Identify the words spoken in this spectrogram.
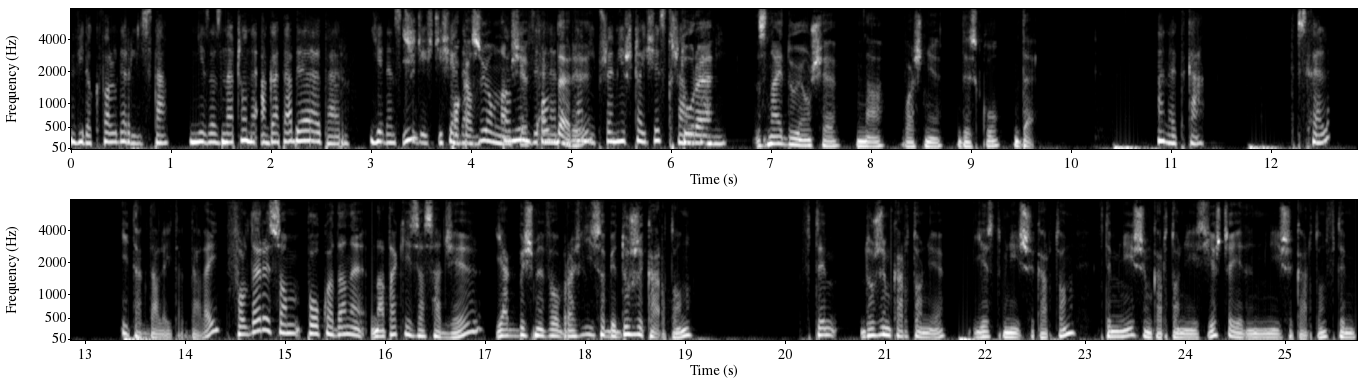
Widok folder lista. Niezaznaczone Agata BEPR. 1 z I 37. pokazują nam się Pomiędzy foldery, elementami przemieszczaj się które znajdują się na właśnie dysku D. Anetka. Pschel. I tak dalej, i tak dalej. Foldery są poukładane na takiej zasadzie, jakbyśmy wyobrazili sobie duży karton. W tym dużym kartonie jest mniejszy karton, w tym mniejszym kartonie jest jeszcze jeden mniejszy karton, w tym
